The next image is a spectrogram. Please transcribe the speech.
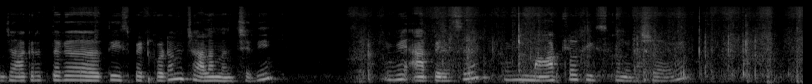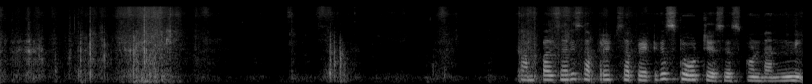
జాగ్రత్తగా తీసి పెట్టుకోవడం చాలా మంచిది. ఇవి యాపిల్స్ ఇవి మాట్లో తీసుకొని వచ్చాయి. కంపల్సరీ సపరేట్ సపరేట్గా స్టోర్ చేసేసుకోండి అన్నీ.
